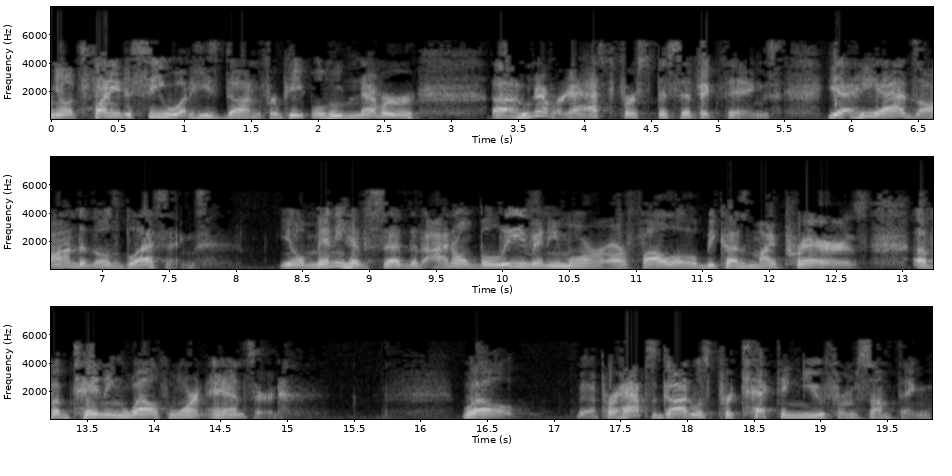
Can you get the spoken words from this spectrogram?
You know, it's funny to see what he's done for people who never, uh, who never asked for specific things. Yet he adds on to those blessings. You know, many have said that I don't believe anymore or follow because my prayers of obtaining wealth weren't answered. Well, perhaps God was protecting you from something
